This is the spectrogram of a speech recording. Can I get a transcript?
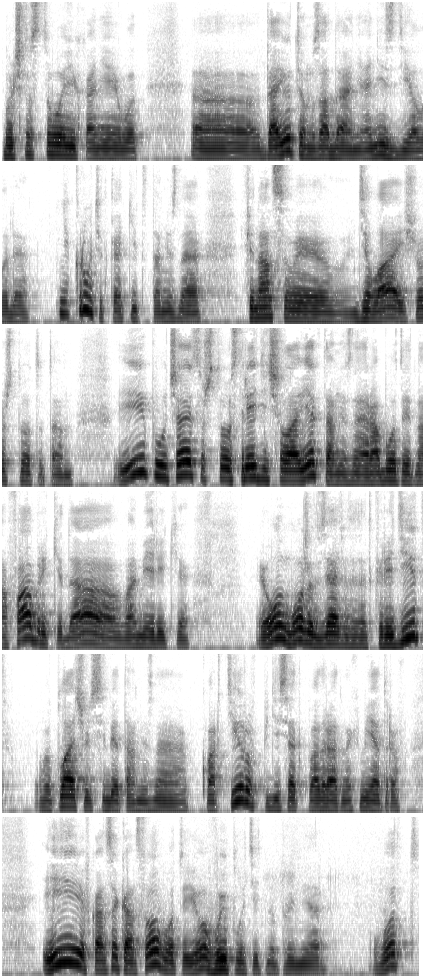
большинство их, они вот э, дают им задания, они сделали. Не крутят какие-то там, не знаю, финансовые дела, еще что-то там. И получается, что средний человек, там, не знаю, работает на фабрике, да, в Америке, и он может взять вот этот кредит, выплачивать себе, там, не знаю, квартиру в 50 квадратных метров – и в конце концов вот ее выплатить, например. Вот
